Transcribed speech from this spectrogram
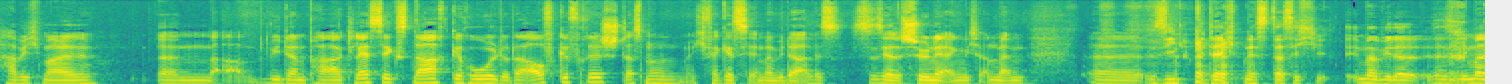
habe ich mal ähm, wieder ein paar Classics nachgeholt oder aufgefrischt, dass man, ich vergesse ja immer wieder alles. Das ist ja das Schöne eigentlich an meinem äh, Siebgedächtnis, dass ich immer wieder, dass ich immer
